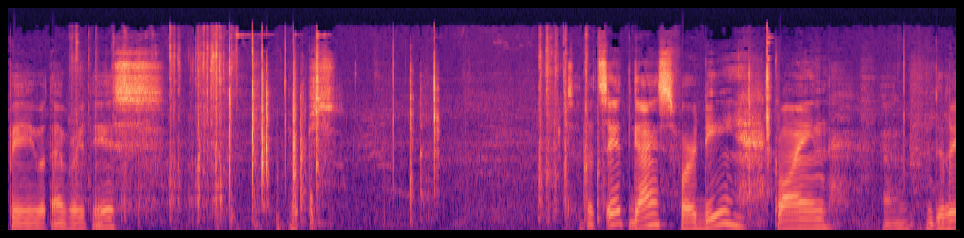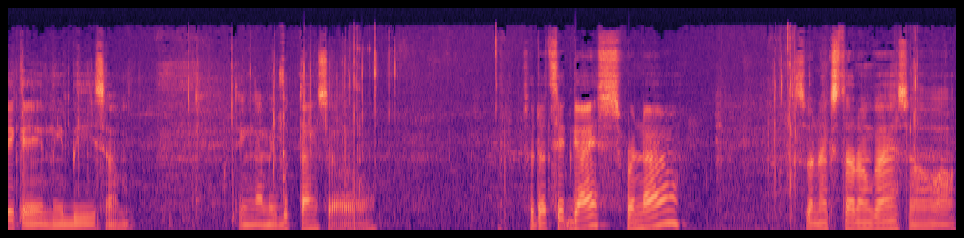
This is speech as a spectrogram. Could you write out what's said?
pay whatever it is. Oops. So that's it guys for the coin. Uh, kay maybe some thing nga may butang so. So that's it guys for now. So next taron guys so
